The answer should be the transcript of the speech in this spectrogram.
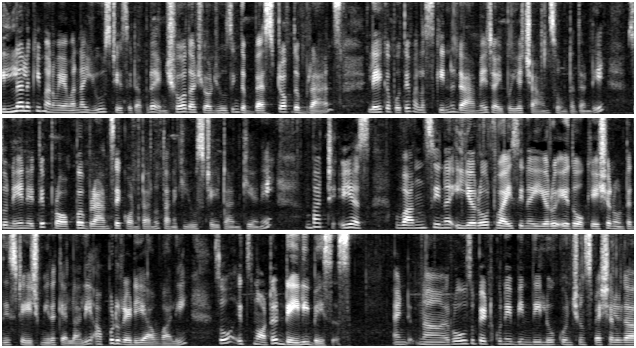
పిల్లలకి మనం ఏమన్నా యూజ్ చేసేటప్పుడు ensure that you are using the best of the brands లేకపోతే వాళ్ళ స్కిన్ డ్యామేజ్ అయిపోయే ఛాన్స్ ఉంటుందండి. సో నేనైతే ప్రాపర్ బ్రాండ్సే కొంటాను తనకి యూస్ చేయటానికి అని. బట్ ఎస్ వన్స్ ఇన్ ఇయరో ట్వైస్ ఇన్ ఇయరో ఏదో ఒకేషన్ ఉంటుంది స్టేజ్ మీదకి వెళ్ళాలి. అప్పుడు రెడీ అవ్వాలి. So it's not a daily basis and నా రోజు పెట్టుకునే బిందీలు కొంచెం స్పెషల్గా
